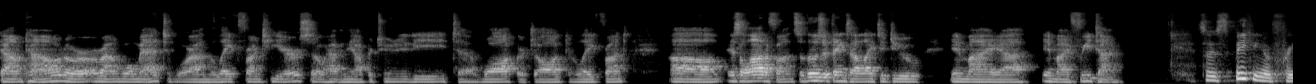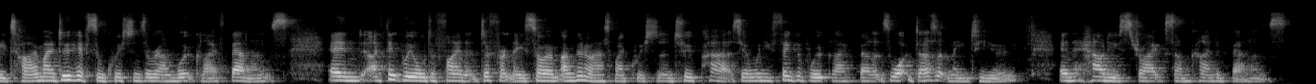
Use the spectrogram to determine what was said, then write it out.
downtown or around Wilmette or on the lakefront here. So having the opportunity to walk or jog to the lakefront uh, is a lot of fun. So those are things I like to do in my uh, in my free time. So speaking of free time, I do have some questions around work-life balance, and I think we all define it differently. So I'm, I'm going to ask my question in two parts. You know, when you think of work-life balance, what does it mean to you, and how do you strike some kind of balance?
